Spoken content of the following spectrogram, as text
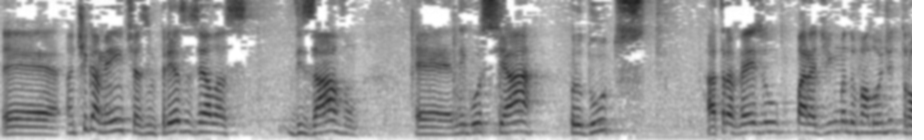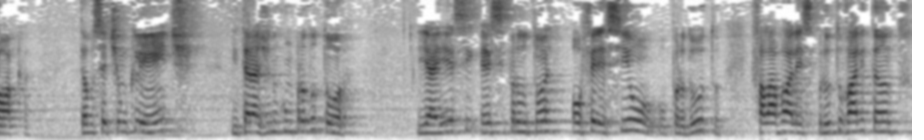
É, antigamente as empresas elas visavam é, negociar produtos através do paradigma do valor de troca. Então você tinha um cliente interagindo com um produtor. E aí esse, esse produtor oferecia o, o produto e falava, olha, esse produto vale tanto.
